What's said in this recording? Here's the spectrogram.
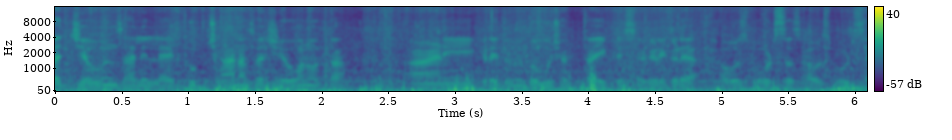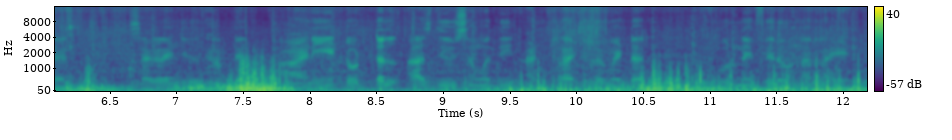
आत्ता जेवण झालेलं आहे. खूप छान असं जेवण होता. आणि इकडे तुम्ही बघू शकता इकडे सगळीकडे हाऊस बोट्सच हाऊस बोट्स आहेत. सगळ्यांचे इथे थांबले आणि टोटल आज दिवसामध्ये अठरा किलोमीटर पूर्ण फिरवणार राईड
